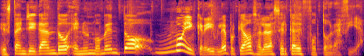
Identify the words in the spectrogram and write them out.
están llegando en un momento muy increíble porque vamos a hablar acerca de fotografía.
